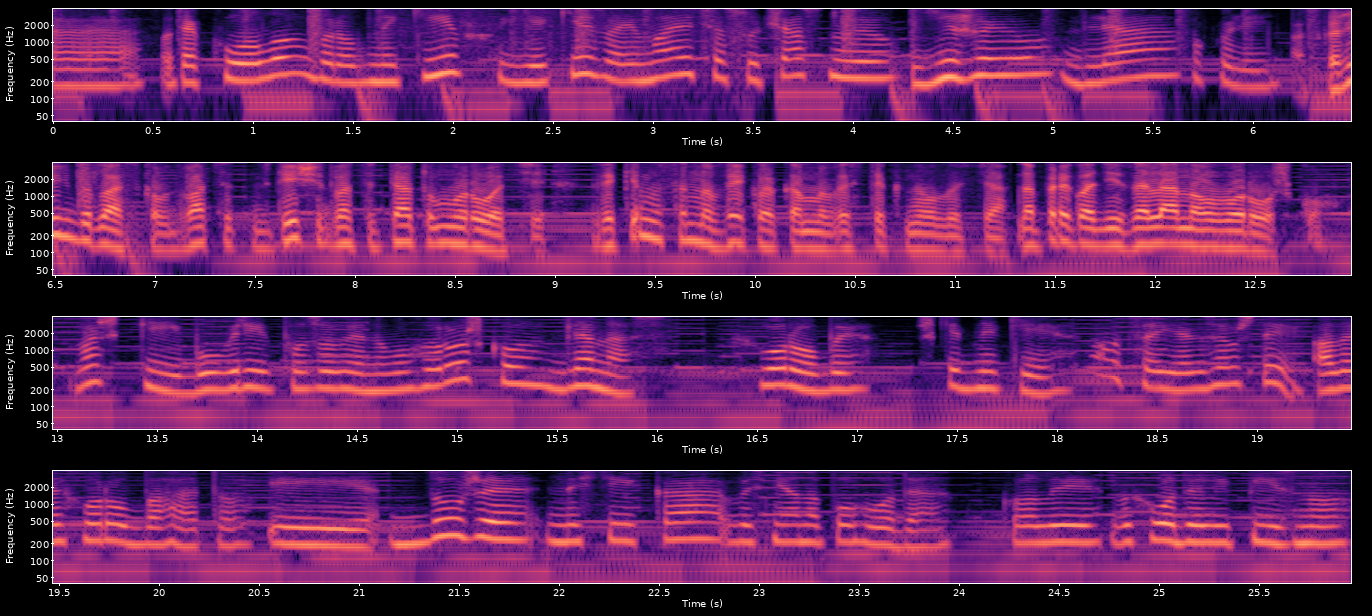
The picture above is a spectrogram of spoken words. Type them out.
е, оте коло виробників, які займаються сучасною їжею для поколінь. Скажіть, будь ласка, в 20 2025 році з якими саме викликами ви стикнулися? На прикладі зеленого горошку? Важкий був рік по зеленому горошку для нас. Хвороби. Шкідники, ну це як завжди, але хвороб багато і дуже нестійка весняна погода. Коли виходили пізно,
